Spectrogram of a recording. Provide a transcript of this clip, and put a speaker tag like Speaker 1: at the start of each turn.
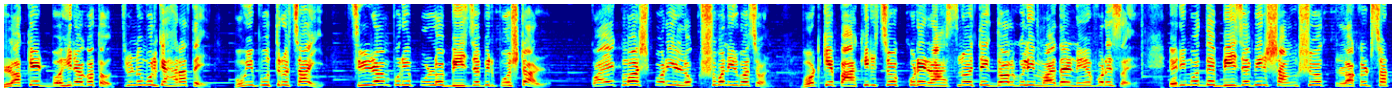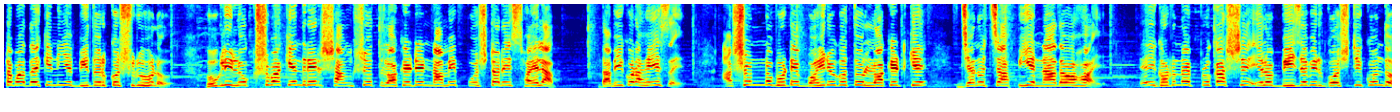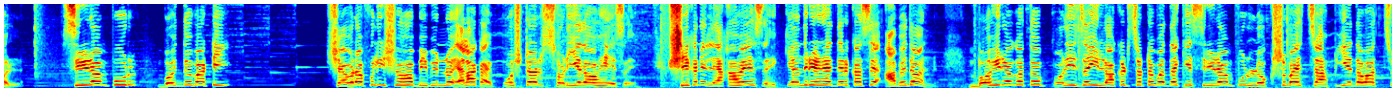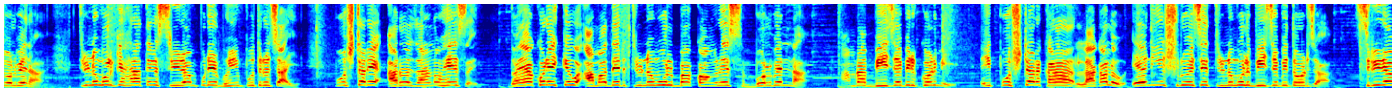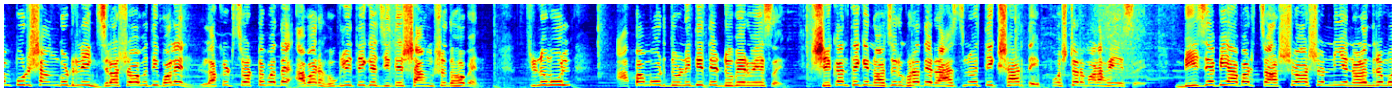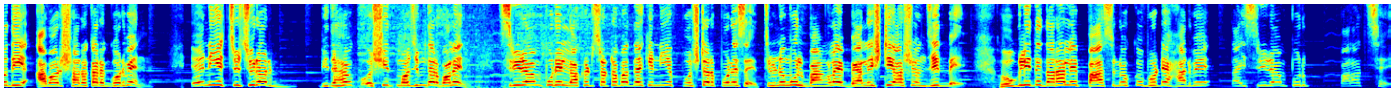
Speaker 1: লকেট বহিরাগত তৃণমূলকে হারাতে ভূমিপুত্র চাই শ্রীরামপুরে পড়ল বিজেপির পোস্টার। কয়েক মাস পরেই লোকসভা নির্বাচন। ভোটকে পাখির চোখ করে রাজনৈতিক দলগুলি ময়দানে নেমে পড়েছে। এরই মধ্যে বিজেপির সাংসদ লকেট চট্টোপাধ্যায়কে নিয়ে বিতর্ক শুরু হলো। হুগলি লোকসভা কেন্দ্রের সাংসদ লকেটের নামে পোস্টারে সয়লাভ দাবি করা হয়েছে। আসন্ন ভোটে বহিরাগত লকেটকে যেন চাপিয়ে না দেওয়া হয়। এই ঘটনায় প্রকাশ্যে এলো বিজেপির গোষ্ঠী কোন্দল শ্রীরামপুর, বৈদ্যবাটি, শেওড়াফুলি সহ বিভিন্ন এলাকায় পোস্টার ছড়িয়ে দেওয়া হয়েছে। সেখানে লেখা হয়েছে কেন্দ্রীয় নেতাদের কাছে আবেদন। বহিরাগত পরিযায়ী লকেট চট্টোপাধ্যায়কে শ্রীরামপুর লোকসভায় চাপিয়ে দেওয়া চলবে না। তৃণমূলকে হারাতে শ্রীরামপুরের ভূমিপুত্র চাই। পোস্টারে আরও জানানো হয়েছে, দয়া করে কেউ আমাদের তৃণমূল বা কংগ্রেস বলবেন না। আমরা বিজেপির কর্মী। এই পোস্টার কারা লাগালো? এ নিয়ে শুরু হয়েছে তৃণমূল বিজেপি তোরজা শ্রীরামপুর সাংগঠনিক জেলা সভাপতি বলেন, লকেট চট্টোপাধ্যায় আবার হুগলি থেকে জিতে সাংসদ হবেন। তৃণমূল আপামোর দুর্নীতিতে ডুবে রয়েছে। সেখান থেকে নজর ঘোরাতে রাজনৈতিক স্বার্থে পোস্টার মারা হয়েছে। বিজেপি আবার চারশো আসন নিয়ে নরেন্দ্র মোদী আবার সরকার গড়বেন। এ নিয়ে চুচুড়ার বিধায়ক অসিত মজুমদার বলেন, শ্রীরামপুরের লকেট চট্টোপাধ্যায়কে নিয়ে পোস্টার পড়েছে, তৃণমূল বাংলায় বিয়াল্লিশটি আসন জিতবে। হুগলিতে দাঁড়ালে পাঁচ লক্ষ ভোটে হারবে, তাই শ্রীরামপুর পালাচ্ছে।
